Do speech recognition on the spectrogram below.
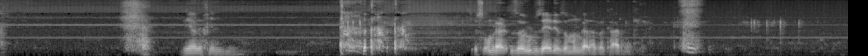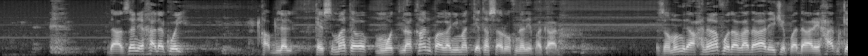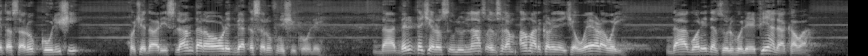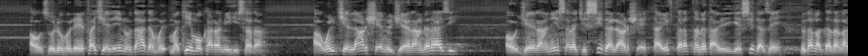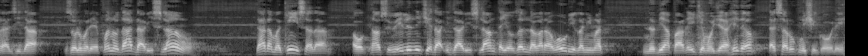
چې څومره ضرور ځای دی زمونږ دغه کار نه کوي دا ځنې خلک وایي قبل القسمت مطلقا په غنیمت کې تصرف نه دی پکار زمونږ د احنافو دغه دا دی چې په دار حرب کې تصرف کولی شي خو چې دار اسلام ته راوړید بیا تصرف نشي کولی دا دلته چې رسول الله صلی الله وسلم امر کړی دی چې ویړوئ دا ګورې د ذوالحلیفې علاقه وه او ذوالحلیفه چې دی نو دا د مکې مکرمې حصه ده اول چې لاړ شی نو جیرانه راځي او جیرانې سره چې سیده لاړ شی طایف طرف ته نه تاویږي سیده ځای نو دغلته دغه راځي دا ذوالحلیفه نو دا دار اسلام دا د مکې حصه ده او تاسو ویلی دی چې دا دار اسلام ته یو ځل دغه راوړي غنیمت نو بیا په هغې کې مجاهد تصرف نشي کولی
